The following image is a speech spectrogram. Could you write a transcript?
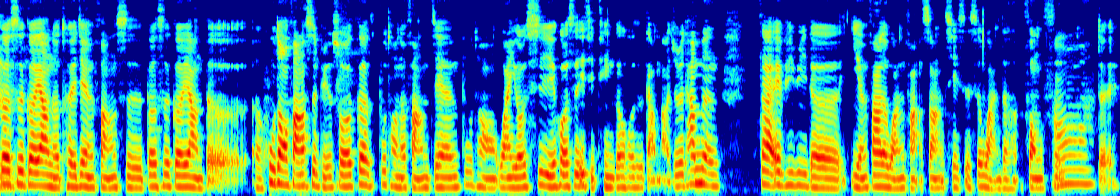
各嗯式各样的推荐方式，各式各样的呃互动方式，比如说各不同的房间、不同玩游戏，或是一起听歌，或是干嘛，就是他们在 A P P 的研发的玩法上，其实是玩的很丰富。哦，对，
